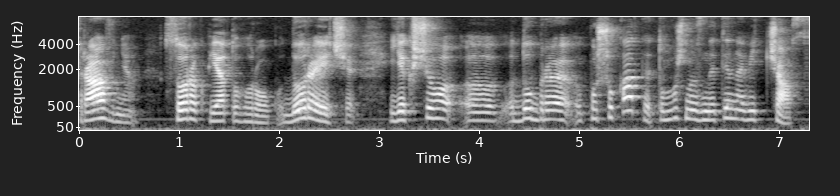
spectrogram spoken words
травня 45-го року. До речі, якщо е, добре пошукати, то можна знайти навіть час,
